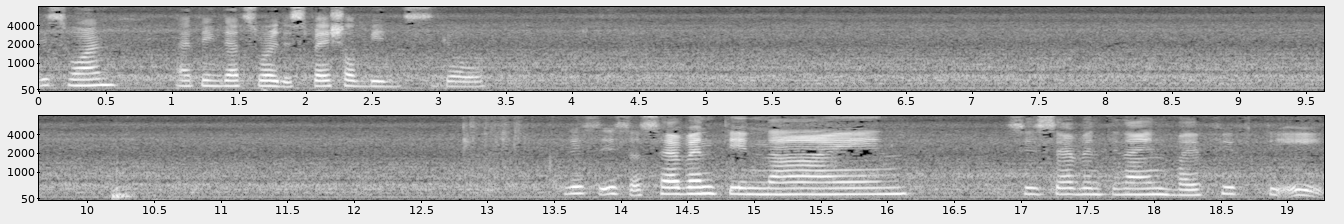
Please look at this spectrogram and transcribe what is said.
This one I think that's where the special beads go. This is a 79 this is 79 by 58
